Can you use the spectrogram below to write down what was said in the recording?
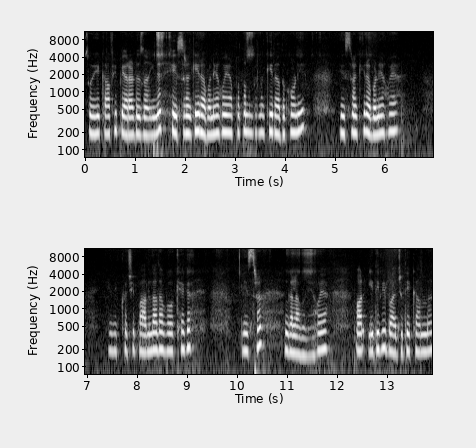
ਸੋ ਇਹ ਕਾਫੀ ਪਿਆਰਾ ਡਿਜ਼ਾਈਨ ਹੈ। ਇਸ ਤਰ੍ਹਾਂ ਘੇਰਾ ਬਣਿਆ ਹੋਇਆ ਆਪਾਂ ਤੁਹਾਨੂੰ ਪਹਿਲਾਂ ਘੇਰਾ ਦਿਖਾਉਣੀ ਹੈ। ਇਸ ਤਰ੍ਹਾਂ ਘੇਰਾ ਬਣਿਆ ਹੋਇਆ ਇਹ ਦੇਖੋ ਜੀ, ਬਾਦਲਾ ਦਾ ਵਰਕ ਹੈਗਾ। ਇਸ ਤਰ੍ਹਾਂ ਗਲਾ ਬਣਿਆ ਹੋਇਆ ਔਰ ਇਹਦੀ ਵੀ ਬਾਜੂ ਤੇ ਕੰਮ ਹੈ।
